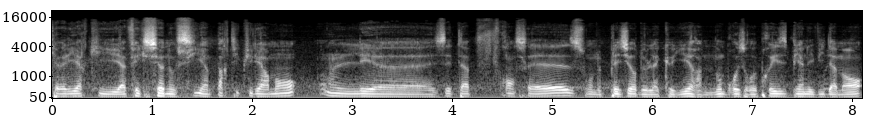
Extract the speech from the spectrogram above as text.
Cavalière qui affectionne aussi hein, particulièrement les euh, étapes françaises. On a le plaisir de l'accueillir à nombreuses reprises, bien évidemment.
